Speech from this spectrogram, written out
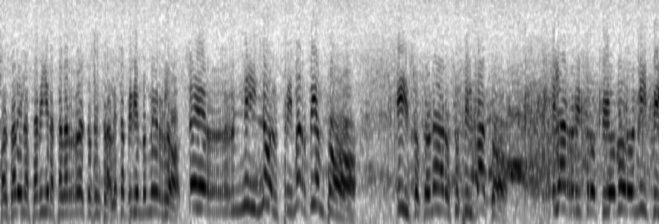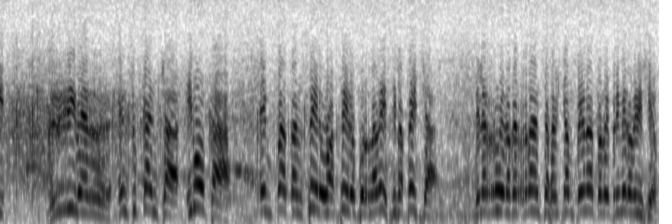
Pasarela se viene hasta la raza central. Está pidiendo Merlo. Terminó el primer tiempo. Hizo sonar su silbato. El árbitro Teodoro Nitti. River en su cancha y Boca empatan 0 a 0 por la décima fecha de la rueda de revanchas del campeonato de primera división.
